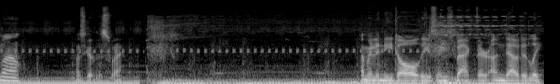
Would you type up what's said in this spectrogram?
Well, let's go this way. I'm gonna need all these things back there, undoubtedly.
